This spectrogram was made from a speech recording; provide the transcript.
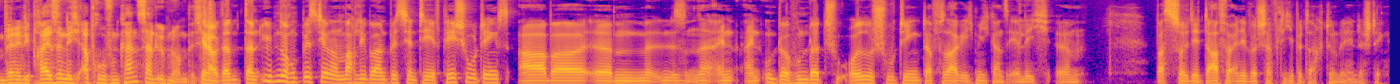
Und wenn du die Preise nicht abrufen kannst, dann üb noch ein bisschen. Genau, dann, dann üben noch ein bisschen und mach lieber ein bisschen TFP-Shootings, aber ähm, ein, ein unter 100 Schu- Euro Shooting, da sage ich mich ganz ehrlich, ähm, was sollte da für eine wirtschaftliche Betrachtung dahinter stecken?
